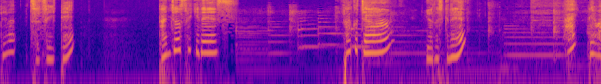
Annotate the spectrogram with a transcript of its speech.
では、続いて、誕生石です。さこちゃん、よろしくね。はい、では、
